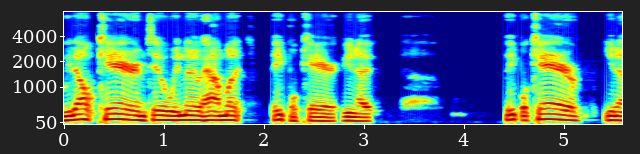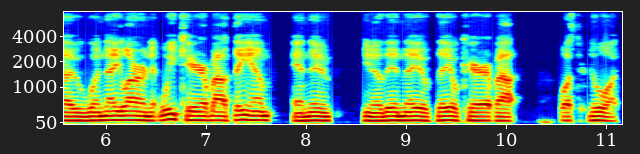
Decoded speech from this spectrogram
we don't care until we know how much people care. You know, uh, people care. You know, when they learn that we care about them, and then you know, then they'll, they'll care about what they're doing.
